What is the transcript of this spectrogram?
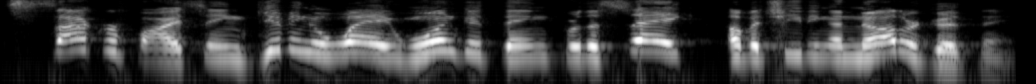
sacrificing, giving away one good thing for the sake of achieving another good thing.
